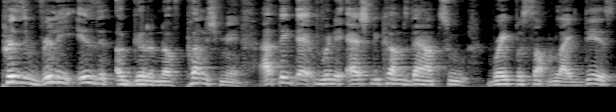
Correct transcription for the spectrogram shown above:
Prison really isn't a good enough punishment. I think that when it actually comes down to rape or something like this,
